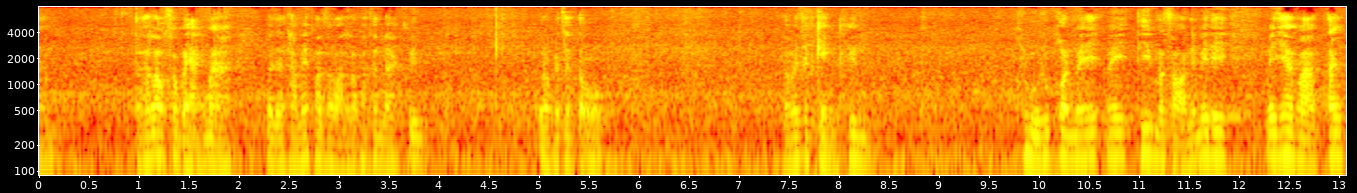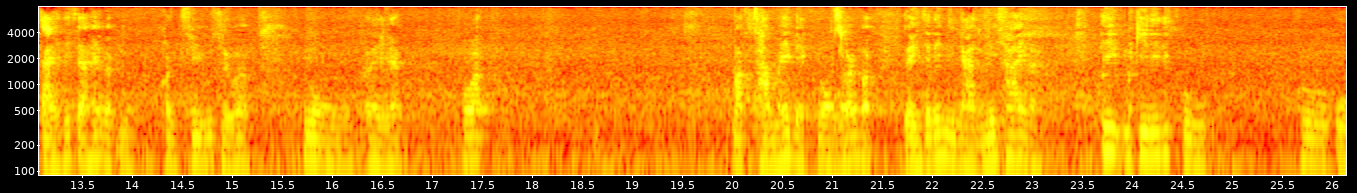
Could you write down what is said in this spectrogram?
นั้น แต่ถ้าเราแสวงมา มันจะทำให้พรสวรรค์เราพัฒนาขึ้น เราก็จะโต เราก็จะเก่งขึ้น ครูทุกคนไม่ไม่ที่มาสอนนี่ไม่ได้ ไม่ใช่ว่าตั้งใจที่จะให้แบบคอนฟิวส์หรือว่าแบบงงอะไรเงี้ย เพราะว่ามาทำให้เด็กงงแล้วแบบตัวเองจะได้มีงานไม่ใช่นะที่เมื่อกี้นี้ที่ครูครูอู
